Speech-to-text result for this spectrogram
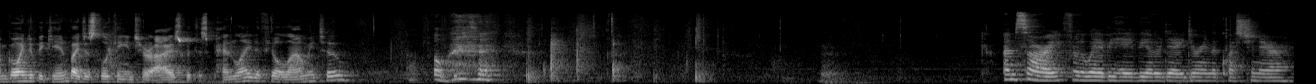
I'm going to begin by just looking into your eyes with this pen light, if you'll allow me to. Oh. I'm sorry for the way I behaved the other day during the questionnaire.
